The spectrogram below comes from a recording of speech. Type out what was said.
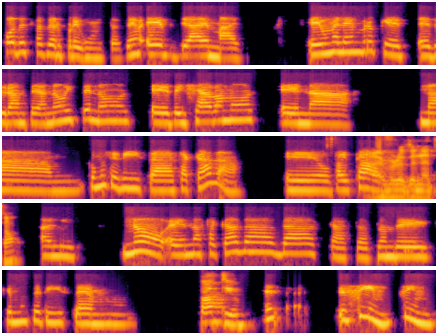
podes fazer perguntas, é, é, já é mágico. Eu me lembro que eh, durante a noite nós eh, deixávamos eh, na, na, como se diz, a sacada, eh, o balcão. Árvore de Natal? Ali. Não, eh, na sacada das casas, onde, como se Pátio. Eh, sim, sim,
